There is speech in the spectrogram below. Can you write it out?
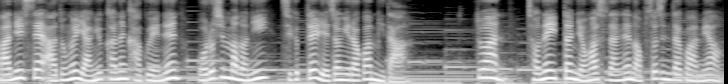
만 1세 아동을 양육하는 가구에는 월 50만원이 지급될 예정이라고 합니다. 또한 전에 있던 영아수당은 없어진다고 하며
